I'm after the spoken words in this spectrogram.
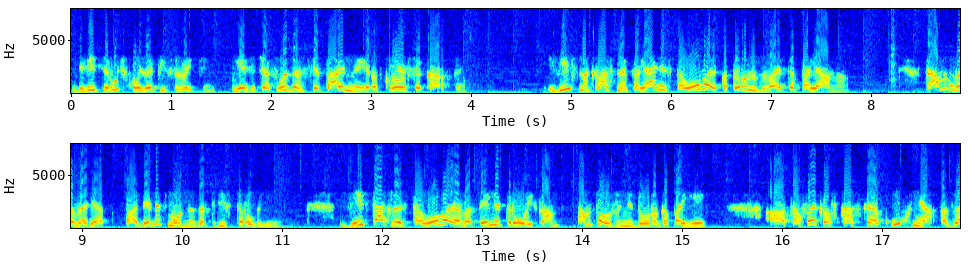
берите ручку и записывайте. Я сейчас выдам все тайны и раскрою все карты. Есть на Красной Поляне столовая, которая называется «Поляна». Там, говорят, пообедать можно за 300 рублей. Есть также столовая в отеле «Тройка». Там тоже недорого поесть. А кафе «Кавказская кухня» за,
